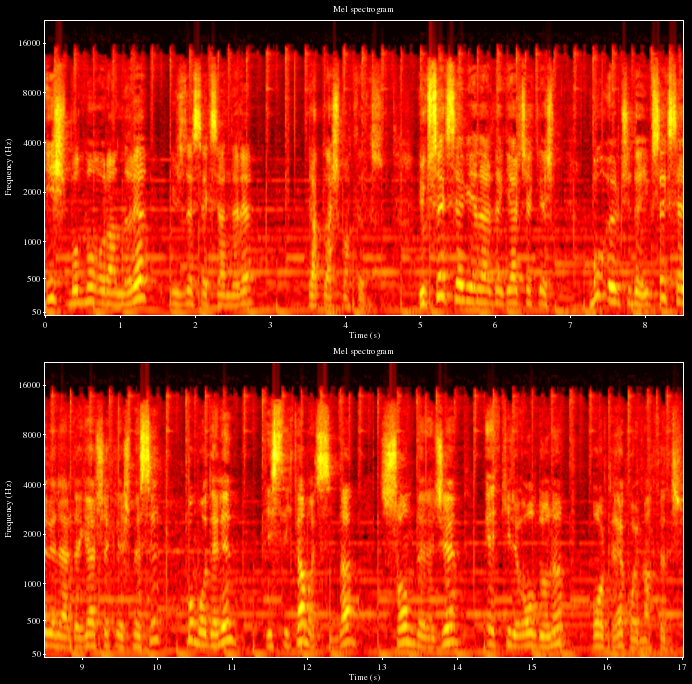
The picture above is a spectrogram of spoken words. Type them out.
iş bulma oranları %80'lere yaklaşmaktadır. Yüksek seviyelerde gerçekleş bu ölçüde yüksek seviyelerde gerçekleşmesi bu modelin istihdam açısından son derece etkili olduğunu ortaya koymaktadır.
